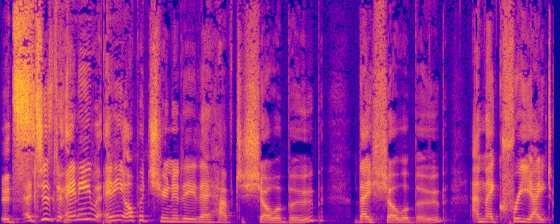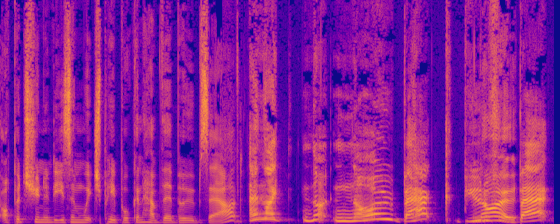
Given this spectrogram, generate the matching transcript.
It's, It's just any any opportunity they have to show a boob, they show a boob, and they create opportunities in which people can have their boobs out. and like no no back beautiful No. back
